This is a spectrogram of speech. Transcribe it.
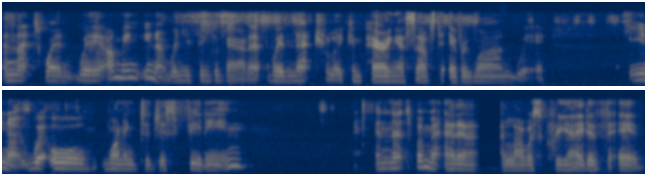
And that's when we're, I mean, you know, when you think about it, we're naturally comparing ourselves to everyone. We're, you know, we're all wanting to just fit in. And that's when we're at our, our lowest creative ebb.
